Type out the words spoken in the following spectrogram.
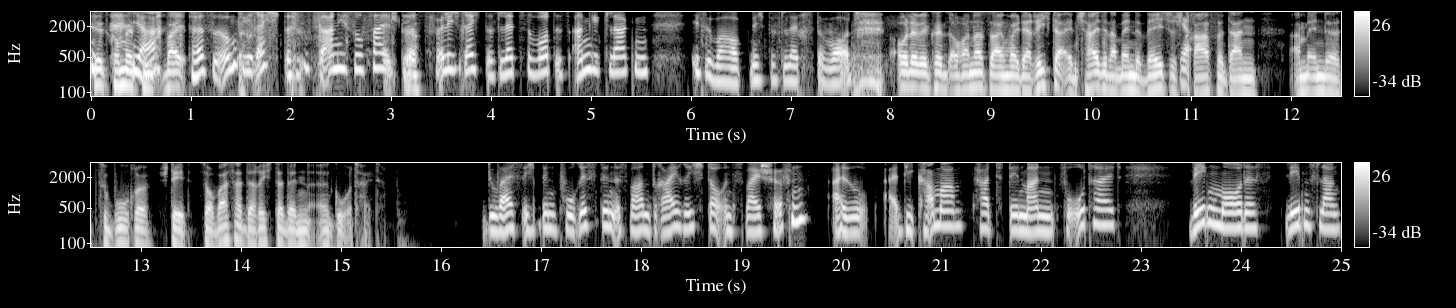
jetzt kommen wir ja, zum, weil, da hast du irgendwie recht. Das ist gar nicht so falsch. Du ja. hast völlig recht. Das letzte Wort des Angeklagten ist überhaupt nicht das letzte Wort. Oder wir können es auch anders sagen, weil der Richter entscheidet am Ende, welche Strafe ja. dann am Ende zu Buche steht. So, was hat der Richter denn äh, geurteilt? Du weißt, ich bin Puristin. Es waren drei Richter und zwei Schöffen. Also äh, die Kammer hat den Mann verurteilt wegen Mordes lebenslang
